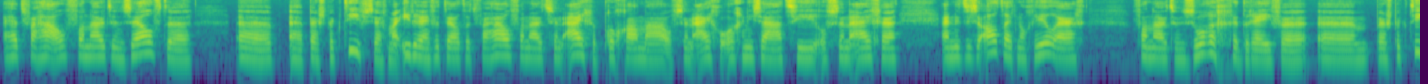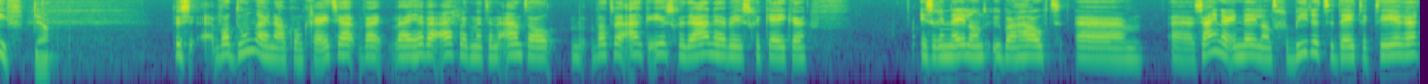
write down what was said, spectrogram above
het verhaal vanuit eenzelfde uh, uh, perspectief, zeg maar. Iedereen vertelt het verhaal vanuit zijn eigen programma of zijn eigen organisatie of zijn eigen. En het is altijd nog heel erg vanuit een zorggedreven uh, perspectief. Ja. Dus eh, wat doen wij nou concreet? Ja, wij, wij hebben eigenlijk met een aantal. Wat we eigenlijk eerst gedaan hebben, is gekeken. Is er in Nederland überhaupt. Uh, zijn er in Nederland gebieden te detecteren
